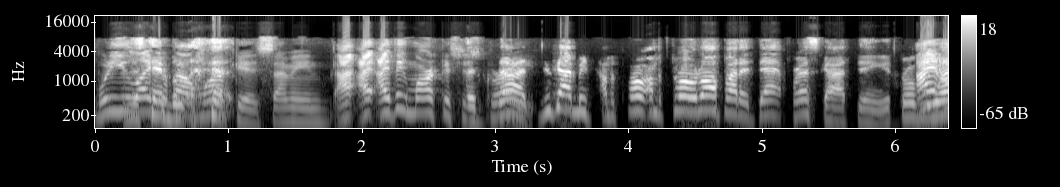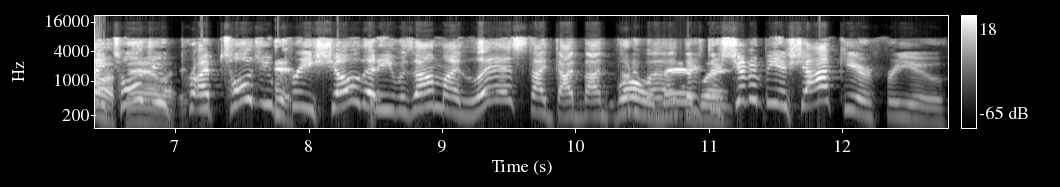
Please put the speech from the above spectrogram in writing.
What do you like about Marcus? I mean, I, I think Marcus is great. you got me. I'm, throw, I'm thrown off by the Dak Prescott thing. It threw me I, I told man. you, Like, I told you pre-show that he was on my list. I, I, I No, what- man, there, there shouldn't be a shock here for you.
